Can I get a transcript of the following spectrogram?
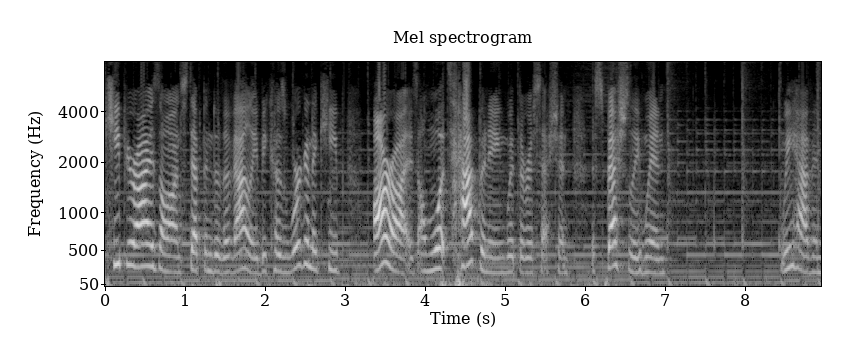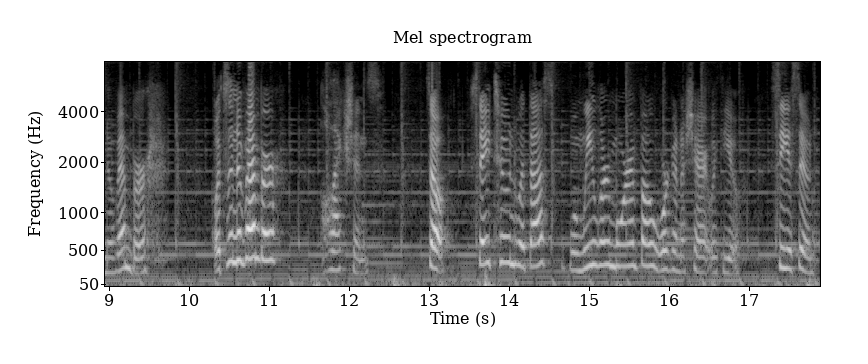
keep your eyes on Step into the Valley because we're gonna keep our eyes on what's happening with the recession, especially when we have in November, what's in November? Elections. So Stay tuned with us. When we learn more info, we're going to share it with you. See you soon.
